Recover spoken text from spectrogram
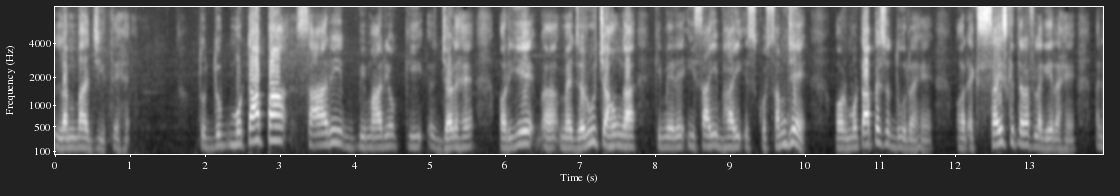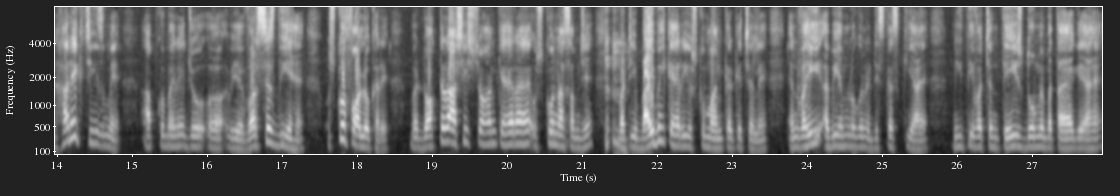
लंबा जीते हैं। तो मोटापा सारी बीमारियों की जड़ है और ये आ, मैं ज़रूर चाहूँगा कि मेरे ईसाई भाई इसको समझें। और मोटापे से दूर रहें और एक्सरसाइज की तरफ़ लगे रहें। और हर एक चीज़ में आपको मैंने जो ये वर्सेस दिए हैं, उसको फॉलो करें। मैं डॉक्टर आशीष चौहान कह रहा है, उसको ना समझें बट ये बाइबल कह रही है, उसको मान करके चलें। एंड वही अभी हम लोगों ने डिस्कस किया है, नीति वचन तेईस दो में बताया गया है,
